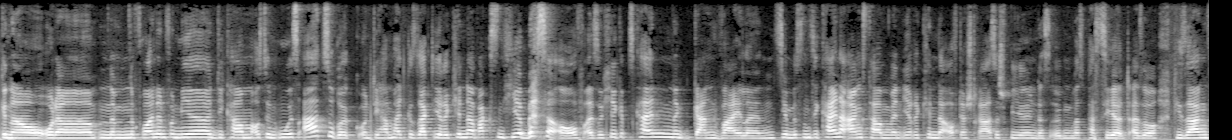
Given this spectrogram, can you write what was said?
Genau, oder eine Freundin von mir, die kam aus den USA zurück und die haben halt gesagt, ihre Kinder wachsen hier besser auf. Also hier gibt's keine Gun Violence. Hier müssen sie keine Angst haben, wenn ihre Kinder auf der Straße spielen, dass irgendwas passiert. Also die sagen,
